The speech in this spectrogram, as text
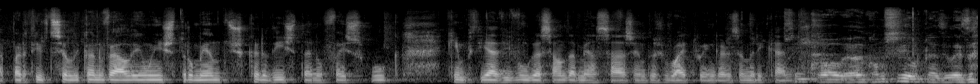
a partir de Silicon Valley, um instrumento esquerdista no Facebook que impedia a divulgação da mensagem dos right-wingers americanos. Sim, como se viu nas eleições,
